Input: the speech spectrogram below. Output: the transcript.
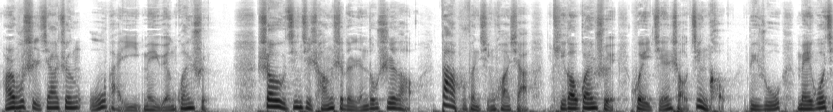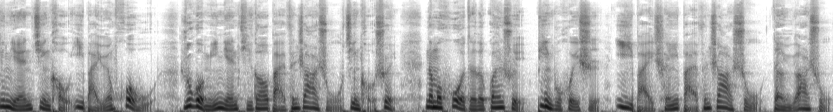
而不是加征五百亿美元关税。稍有经济常识的人都知道，大部分情况下，提高关税会减少进口。比如，美国今年进口一百元货物，如果明年提高百分之二十五进口税，那么获得的关税并不会是一百乘以百分之二十五等于二十五，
